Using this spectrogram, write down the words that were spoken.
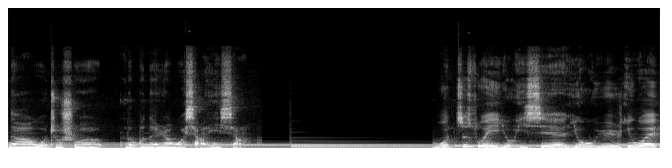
那我就说能不能让我想一想。我之所以有一些犹豫，因为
